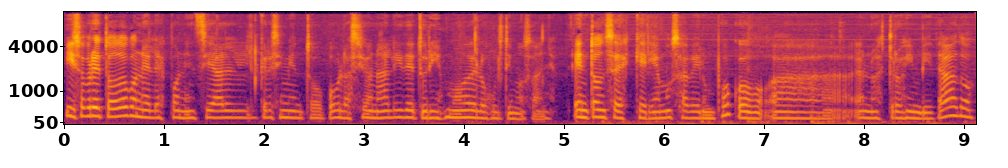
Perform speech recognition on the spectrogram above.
y sobre todo con el exponencial crecimiento poblacional y de turismo de los últimos años. Entonces queríamos saber un poco a, nuestros invitados,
